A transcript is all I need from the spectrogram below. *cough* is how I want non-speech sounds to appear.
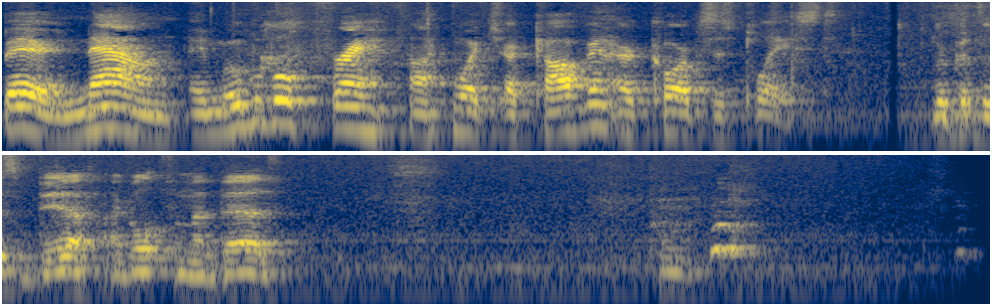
Bier, noun, a movable frame *laughs* on which a coffin or corpse is placed. Look at this bier. I got it for my bed. Hmm.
